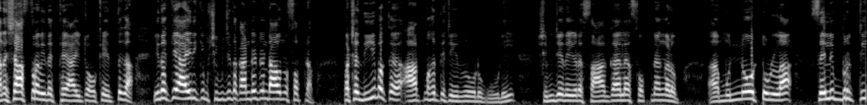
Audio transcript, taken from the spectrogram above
മനഃശാസ്ത്ര വിദഗ്ധയായിട്ടോ ഒക്കെ എത്തുക ഇതൊക്കെ ആയിരിക്കും ഷിംജിത കണ്ടിട്ടുണ്ടാവുന്ന സ്വപ്നം. പക്ഷേ ദീപക് ആത്മഹത്യ ചെയ്തതോടുകൂടി ഷിംജിതയുടെ സകല സ്വപ്നങ്ങളും മുന്നോട്ടുള്ള സെലിബ്രിറ്റി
